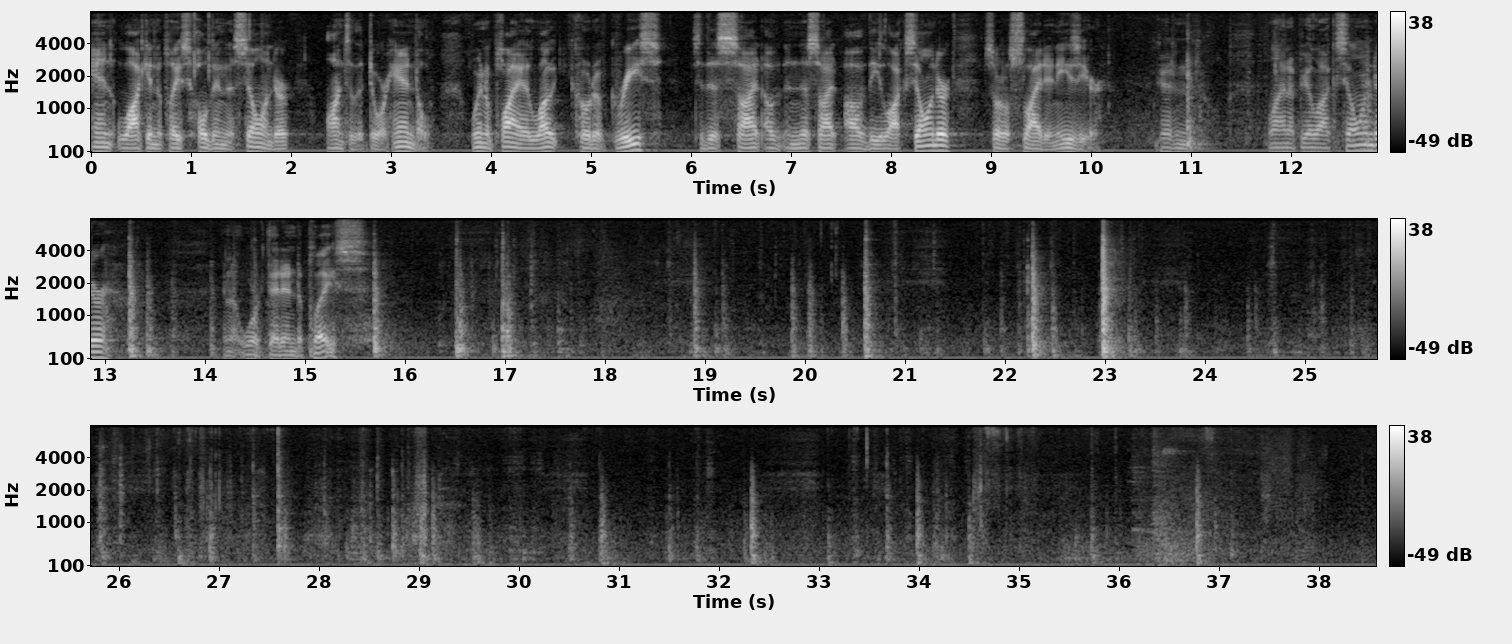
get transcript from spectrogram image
and lock into place holding the cylinder onto the door handle. We're going to apply a light coat of grease to this side of in this side of the lock cylinder so it'll slide in easier. Go ahead and line up your lock cylinder and work that into place.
